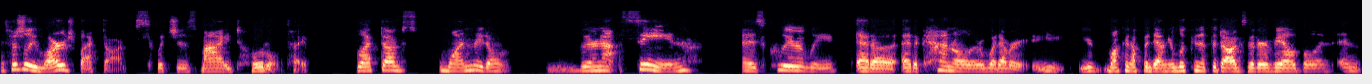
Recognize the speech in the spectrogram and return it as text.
especially large black dogs, which is my total type. Black dogs, one, they don't they're not seen as clearly at a at a kennel or whatever. You, you're walking up and down you're looking at the dogs that are available and and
